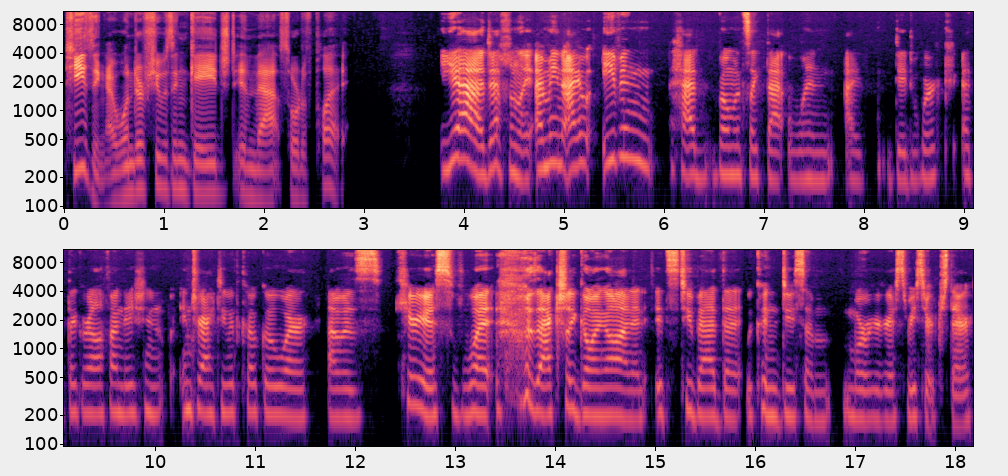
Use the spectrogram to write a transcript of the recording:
teasing? I wonder if she was engaged in that sort of play. Yeah, definitely. I mean, I even had moments like that when I did work at the Gorilla Foundation, interacting with Koko, where I was curious what was actually going on. And it's too bad that we couldn't do some more rigorous research there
